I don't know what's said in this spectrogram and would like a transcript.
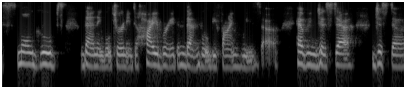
small groups then it will turn into hybrid and then we'll be fine with uh, having just uh, just uh,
